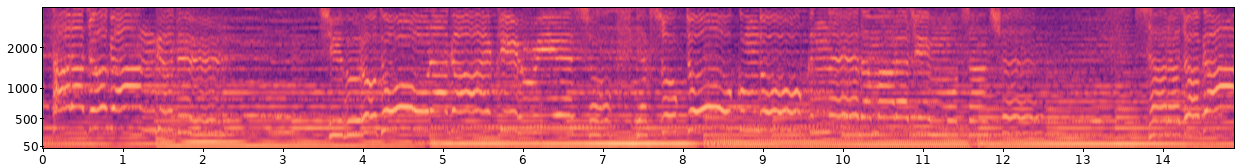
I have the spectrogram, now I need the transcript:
사라져간 그들 집으로 돌아갈 길 위해서 약속도 꿈도 끝내다 말하지 못한 채 사라져간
